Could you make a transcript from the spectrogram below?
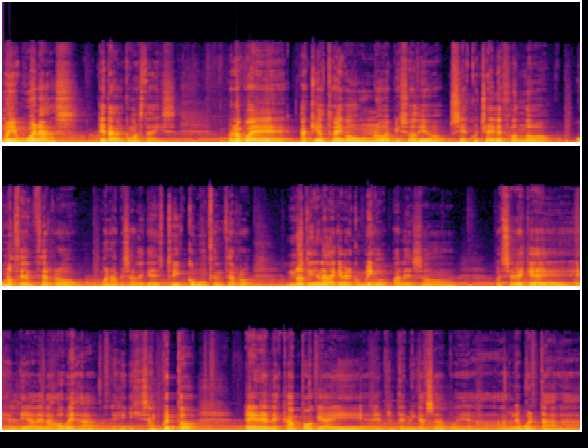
Muy buenas, ¿qué tal? ¿Cómo estáis? Bueno, pues aquí os traigo un nuevo episodio. Si escucháis de fondo unos cencerros, bueno, a pesar de que estoy como un cencerro, no tiene nada que ver conmigo, ¿vale? Pues se ve que es el día de las ovejas y se han puesto en el descampo que hay enfrente de mi casa, pues a darle vueltas a la,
